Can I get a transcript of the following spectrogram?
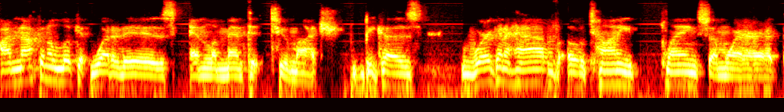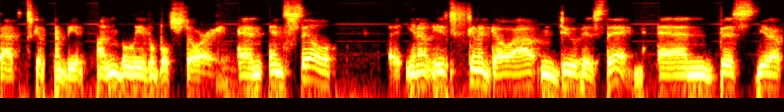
I'm not going to look at what it is and lament it too much because we're going to have Ohtani playing somewhere that's going to be an unbelievable story. And and still, uh, you know, he's going to go out and do his thing. And this, you know,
